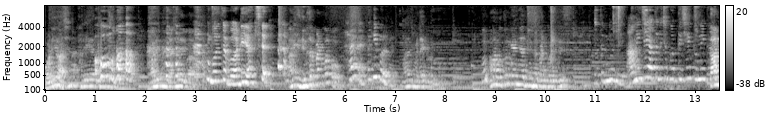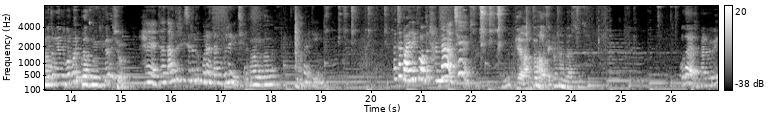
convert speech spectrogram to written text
বডিও আছে না খালি ও মা। তো বলছে বডি আছে। আমি কি জিন্সের প্যান্ট করব হ্যাঁ তা কি করবে আমি কি এটাই করব আমার নতুন গেঞ্জি আর জিন্সের প্যান্ট করে দিস আমি যে এত কিছু করতেছি তুমি তার নতুন গেঞ্জি পরবো পুরো তুমি কিনে দিছো হ্যাঁ তা তাও তো ঠিক সেটা তো পুরা আমি ভুলে গেছিলাম তাহলে তাহলে আচ্ছা বাইরে কি অত ঠান্ডা আছে? গেলাম তো হালকা একটু ঠান্ডা আছে। কোথায় আছে প্যান্ট বেবি?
